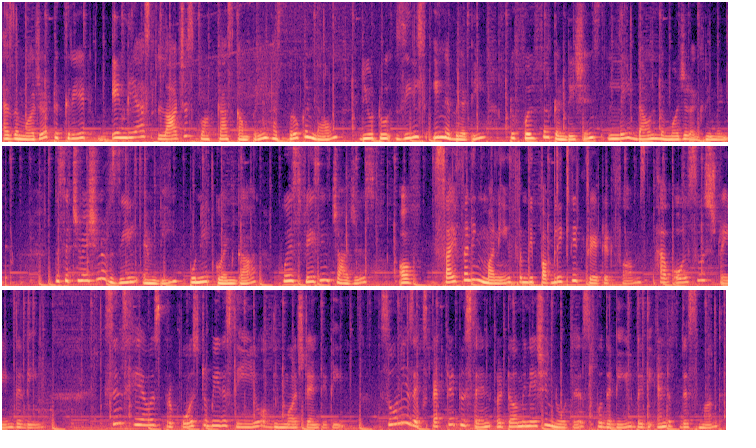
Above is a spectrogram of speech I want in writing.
as a merger to create India's largest broadcast company, has broken down due to Zee's inability to fulfill conditions laid down in the merger agreement. The situation of Zee MD Puneet Goenka, who is facing charges of siphoning money from the publicly traded firms, have also strained the deal. Since he was proposed to be the CEO of the merged entity, Sony is expected to send a termination notice for the deal by the end of this month,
